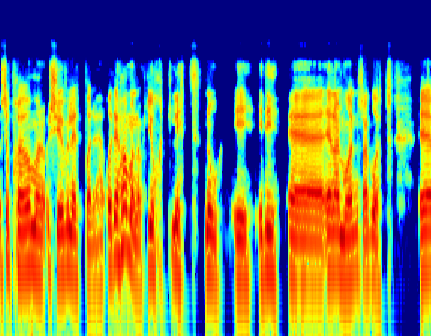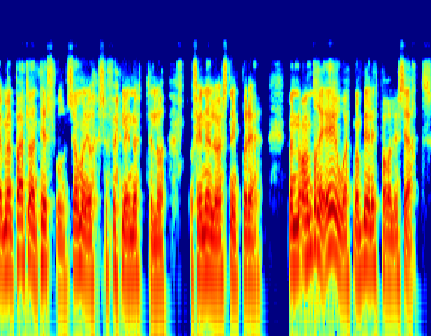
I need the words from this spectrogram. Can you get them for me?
Og så prøver man å skyve litt på det. Og det har man nok gjort litt nå i, i de, eh, en av månedene som har gått. Eh, men på et eller annet tidspunkt så er man jo selvfølgelig nødt til å, å, finne en løsning på det. Men den andre er jo at man blir litt paralysert.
